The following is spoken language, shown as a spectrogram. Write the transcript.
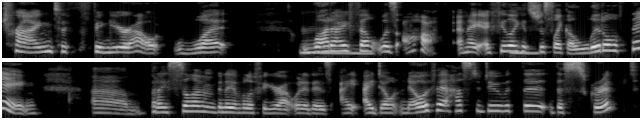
trying to figure out what what i Mm. felt was off and i, I feel like it's Mm. just like a little thing um, but i still haven't been able to figure out what it is i, I don't know if it has to do with the the script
